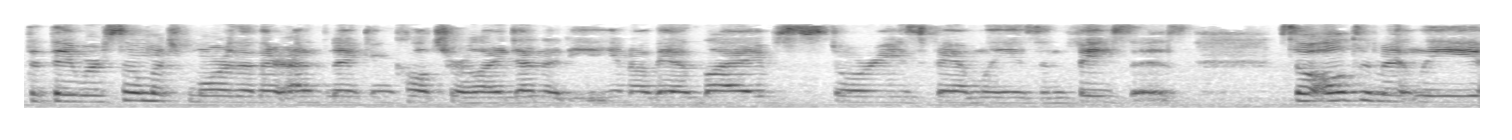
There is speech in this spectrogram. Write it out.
that they were so much more than their ethnic and cultural identity. You know, they had lives, stories, families, and faces. So ultimately,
